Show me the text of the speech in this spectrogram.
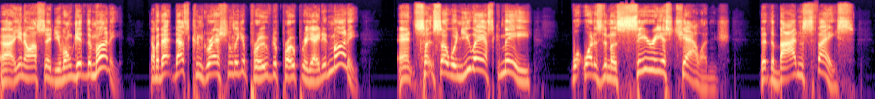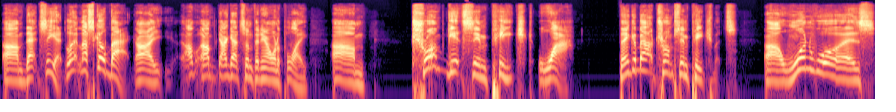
Uh, you know, I said you won't get the money. I mean, that that's congressionally approved, appropriated money. And so, so when you ask me, what, what is the most serious challenge that the Bidens face? Um, that's it. Let, us go back. I, I, I got something here I want to play. Um, Trump gets impeached. Why? Think about Trump's impeachments. Uh, one was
